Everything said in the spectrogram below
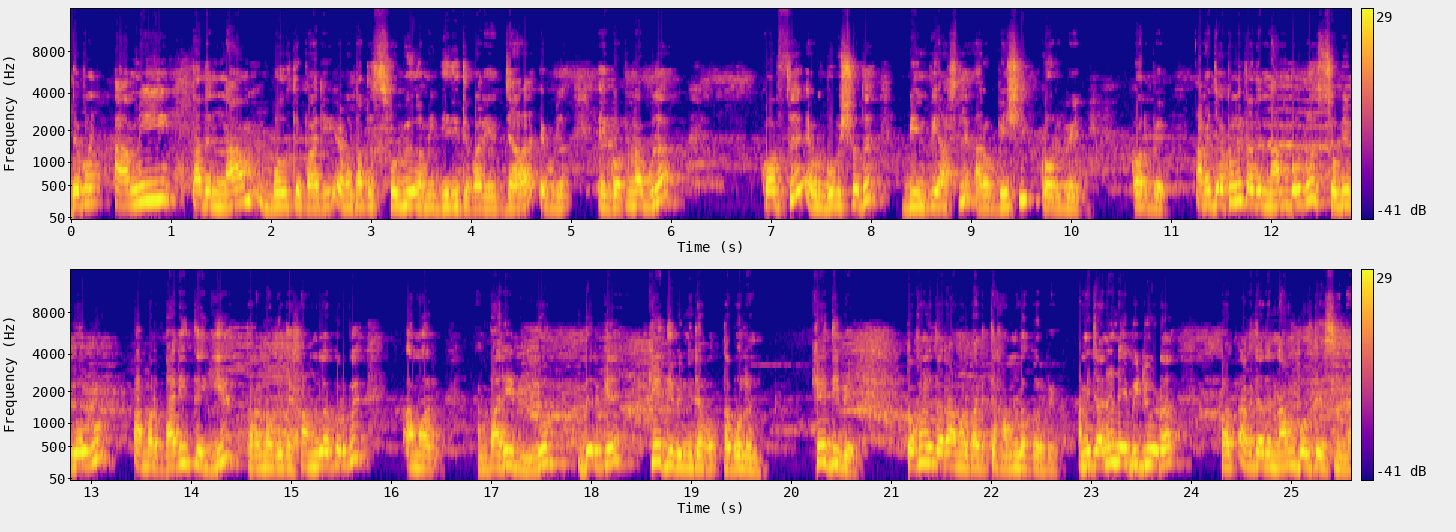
দেখুন, আমি তাদের নাম বলতে পারি এবং তাদের ছবিও আমি দিয়ে দিতে পারি যারা এগুলা, এই ঘটনাগুলা করছে এবং ভবিষ্যতে বিএনপি আসলে আরও বেশি করবে করবে। আমি যখনই তাদের নাম বলব, ছবি বলব, আমার বাড়িতে গিয়ে তারা নগদে হামলা করবে, আমার বাড়ির লোকদেরকে কে দিবে নিরাপত্তা বলুন? কে দিবে? তখনই তারা আমার বাড়িতে হামলা করবে। আমি জানি না এই ভিডিওটা আমি তাদের নাম বলতে বলতেছি না।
